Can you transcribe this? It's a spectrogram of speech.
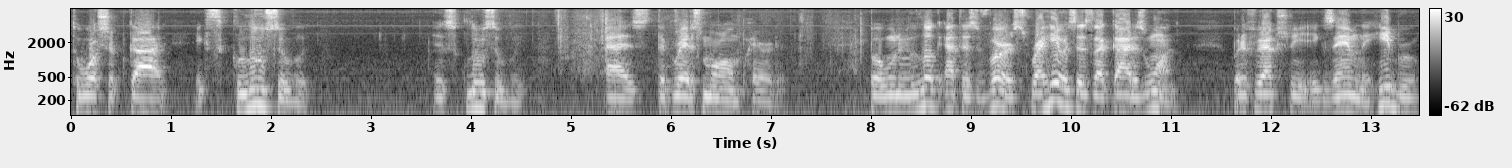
to worship God exclusively, exclusively, as the greatest moral imperative. But when we look at this verse, right here it says that God is one. But if we actually examine the Hebrew,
